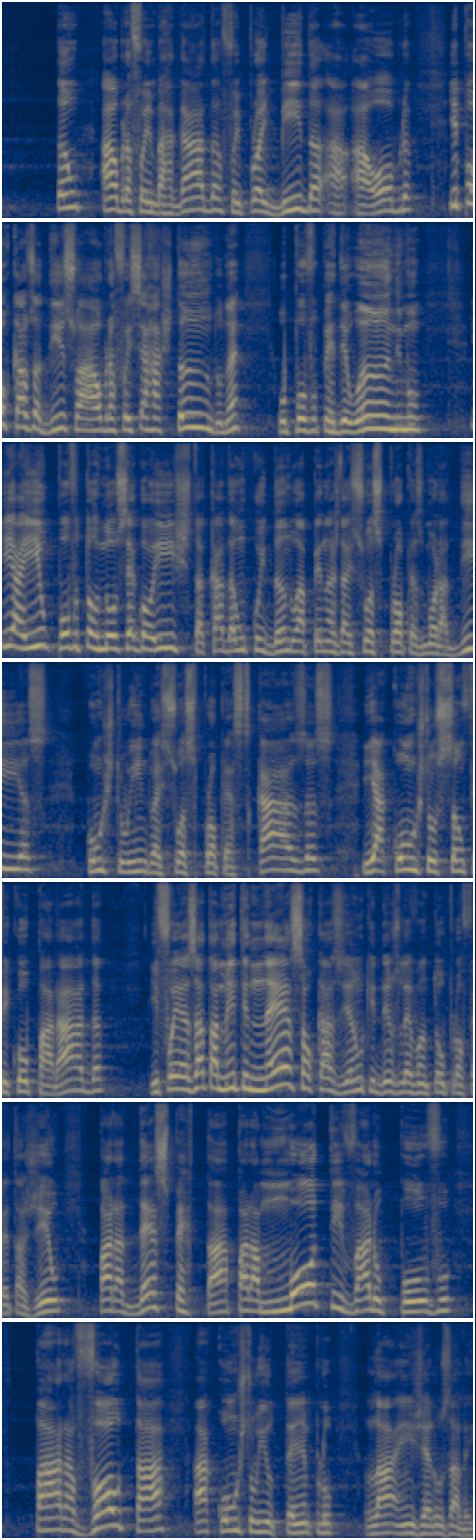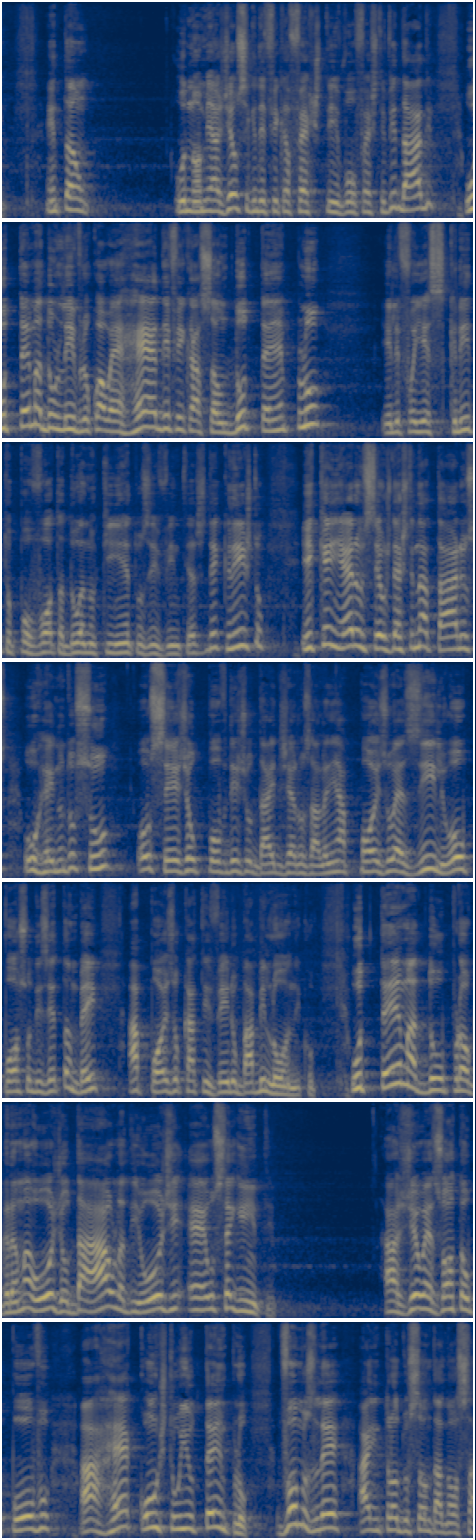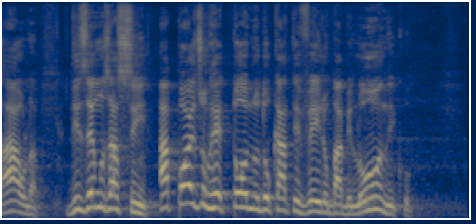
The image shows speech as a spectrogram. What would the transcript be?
Então, a obra foi embargada, foi proibida a, a obra, e por causa disso a obra foi se arrastando, né? O povo perdeu ânimo, e aí o povo tornou-se egoísta, cada um cuidando apenas das suas próprias moradias, construindo as suas próprias casas, e a construção ficou parada. E foi exatamente nessa ocasião que Deus levantou o profeta Ageu para despertar, para motivar o povo para voltar a construir o templo lá em Jerusalém. Então, o nome Ageu significa festivo ou festividade. O tema do livro, qual é? Reedificação do templo. Ele foi escrito por volta do ano 520 a.C. E quem eram os seus destinatários? O Reino do Sul, ou seja, o povo de Judá e de Jerusalém após o exílio, ou posso dizer também após o cativeiro babilônico. O tema do programa hoje, ou da aula de hoje, é o seguinte: Ageu exorta o povo a reconstruir o templo. Vamos ler a introdução da nossa aula. Dizemos assim: após o retorno do cativeiro babilônico,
